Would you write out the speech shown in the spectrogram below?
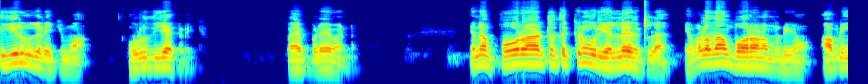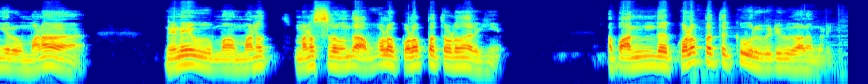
தீர்வு கிடைக்குமா? உறுதியாக கிடைக்கும். பயப்படவே வேண்டாம். ஏன்னா போராட்டத்துக்குன்னு ஒரு எல்லை இருக்குல்ல. எவ்வளோதான் போராட முடியும் அப்படிங்கிற ஒரு மன நினைவு ம மன மனசில் வந்து அவ்வளோ குழப்பத்தோடு தான் இருக்கீங்க. அப்போ அந்த குழப்பத்துக்கு ஒரு விடிவு காலம் கிடைக்கும்.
